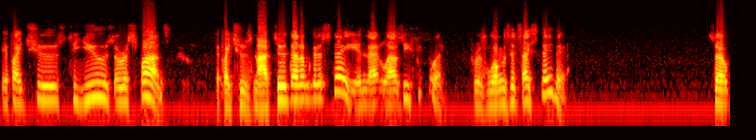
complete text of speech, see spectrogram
if I choose to use a response. If I choose not to, then I'm going to stay in that lousy feeling for as long as it's I stay there. So,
